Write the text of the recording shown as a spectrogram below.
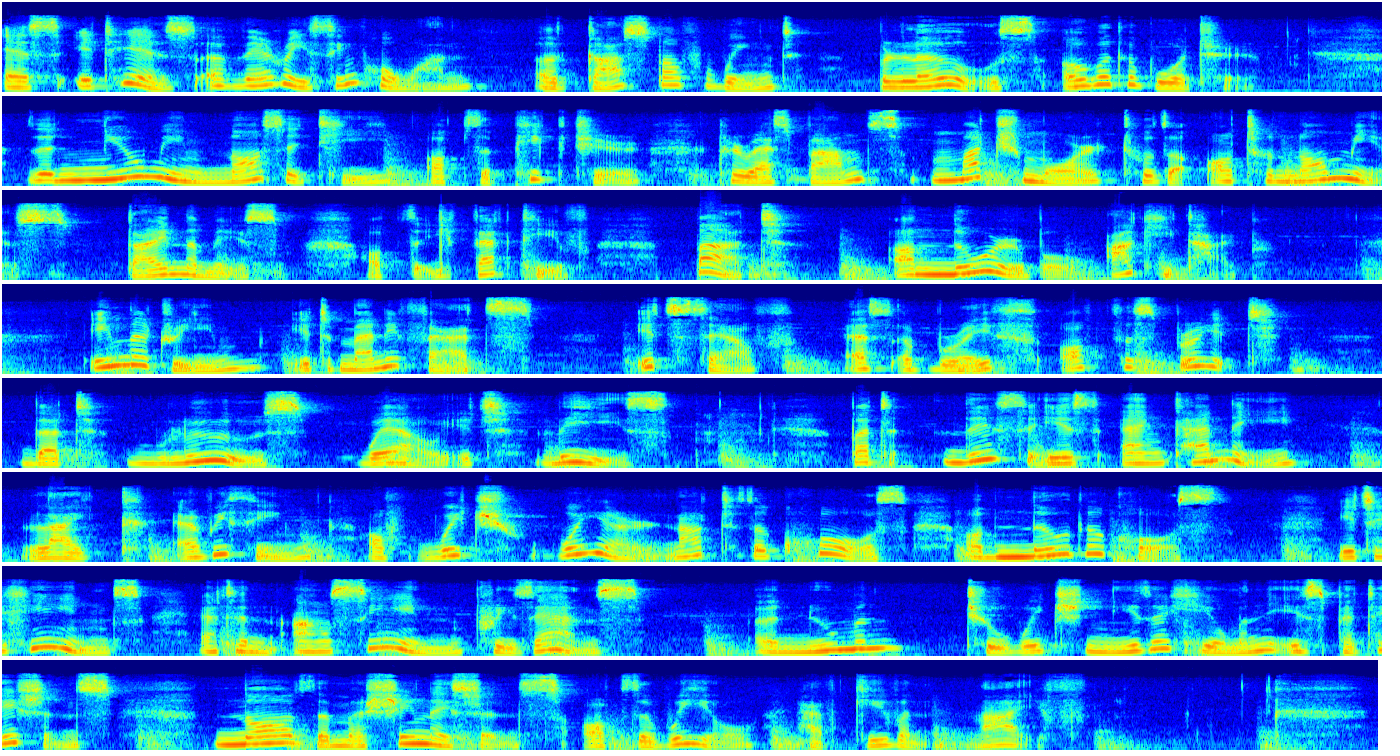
as it is a very simple one, a gust of wind blows over the water. The numinosity of the picture corresponds much more to the autonomous dynamism of the effective but unknowable archetype. In the dream, it manifests itself as a breath of the spirit that blows while it leads. But this is uncanny, like everything of which we are not the cause or know the cause. It hints at an unseen presence, a numen to which neither human expectations nor the machinations of the will have given life.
